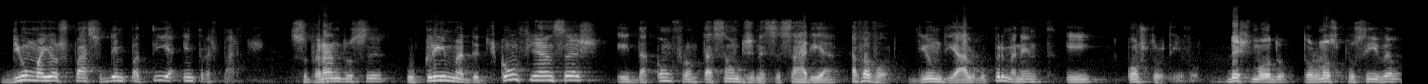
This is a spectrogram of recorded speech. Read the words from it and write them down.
de um maior espaço de empatia entre as partes, superando-se o clima de desconfianças e da confrontação desnecessária a favor de um diálogo permanente e construtivo. Deste modo, tornou-se possível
